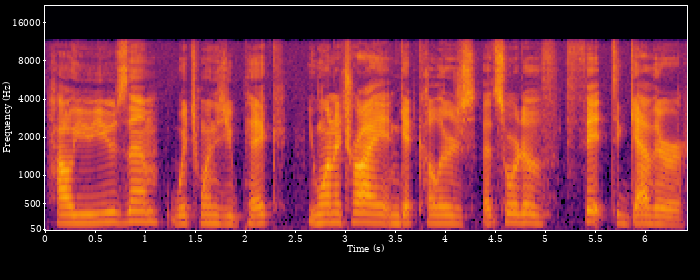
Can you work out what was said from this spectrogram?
how you use them, which ones you pick. You want to try and get colors that sort of fit together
